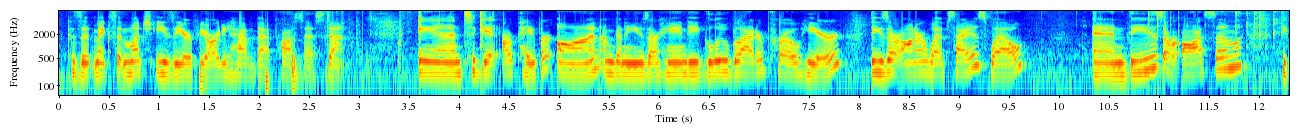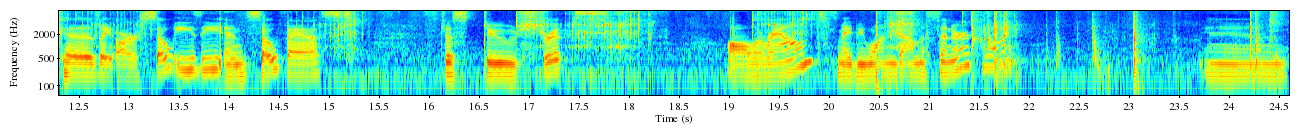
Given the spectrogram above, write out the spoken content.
because it makes it much easier if you already have that process done. And to get our paper on, I'm going to use our handy Glue Glider Pro here. These are on our website as well. And these are awesome because they are so easy and so fast. Just do strips all around, maybe one down the center if you want. And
